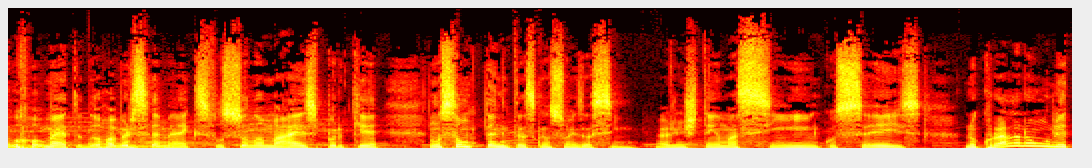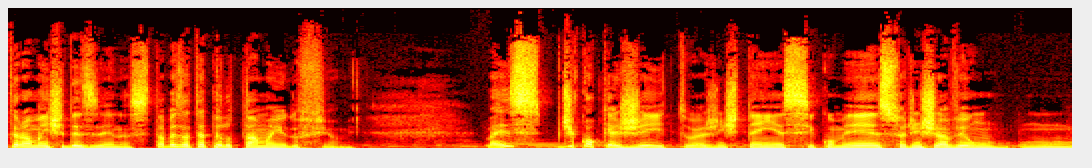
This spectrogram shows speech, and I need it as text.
o método Robert Zemeckis funcionou mais, porque não são tantas canções assim. A gente tem umas cinco, seis. No Cruella não literalmente dezenas, talvez até pelo tamanho do filme. Mas, de qualquer jeito, a gente tem esse começo, a gente já vê um, um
